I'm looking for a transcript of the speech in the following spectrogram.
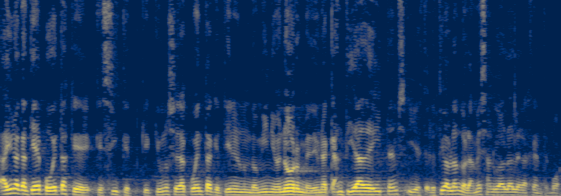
Hay, una cantidad de poetas que, que sí, que, uno se da cuenta que tienen un dominio enorme de una cantidad de ítems, y este, lo estoy hablando a la mesa en lugar de hablarle a la gente. Bueno,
